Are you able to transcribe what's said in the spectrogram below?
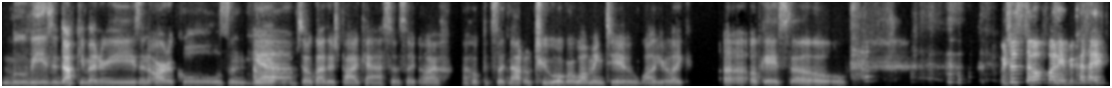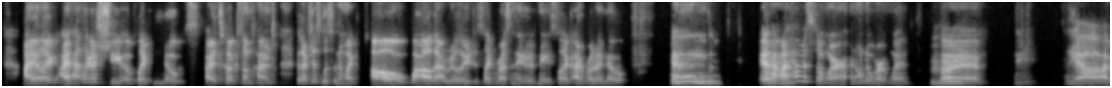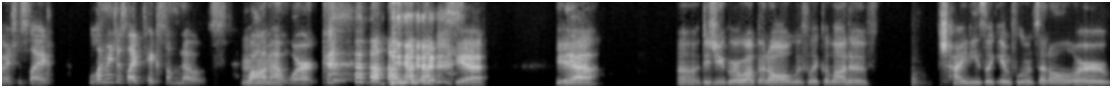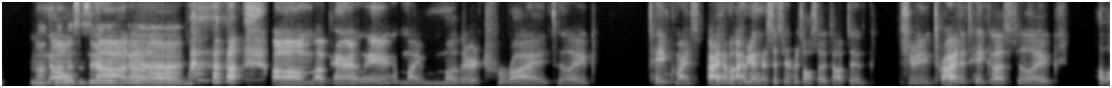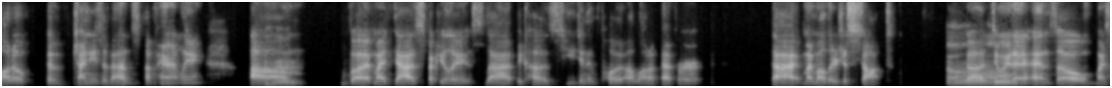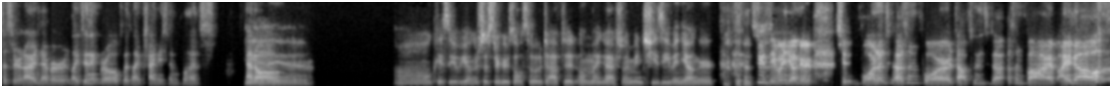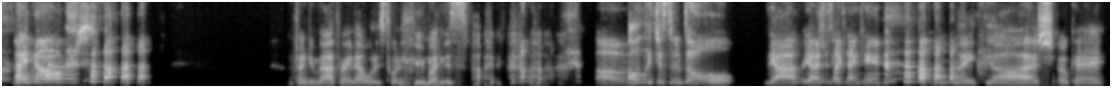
movies and documentaries and articles and I mean, Yeah. I'm so glad there's podcasts. So it's like oh I, I hope it's like not too overwhelming too while you're like uh okay so Which is so funny because I I like I had like a sheet of like notes I took sometimes and I was just listened. I'm like, oh wow, that really just like resonated with me. So like I wrote a note and Ooh, yeah, I have it somewhere. I don't know where it went, mhm. but yeah, I was just like, let me just like take some notes while I'm Mhm. at work. yeah. Yeah. Yeah. Uh, did you grow up at all with like a lot of Chinese like influence at all or not No, necessarily? not yeah. at all. um, apparently my mother tried to like take my I have I have a younger sister who's also adopted. She tried to take us to like a lot of ev- Chinese events apparently. Um, Mhm. but my dad speculates that because he didn't put a lot of effort, that my mother just stopped uh, doing Oh, it, and so my sister and I never like didn't grow up with like Chinese influence at yeah, all. yeah. Oh, okay. So you have a younger sister who's also adopted. Oh my gosh. I mean, she's even younger. She's even younger. She was born in 2004, adopted in 2005. I know. I Oh my know. gosh. I'm trying to do math right now. What is 23 minus 5? Um oh, like just an adult. yeah, yeah, she's like 19. Oh my gosh. Okay.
